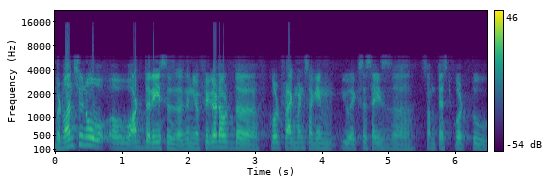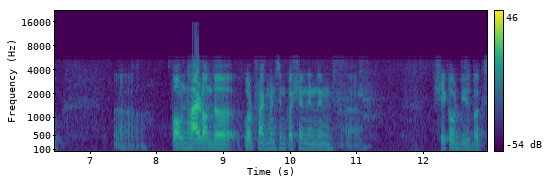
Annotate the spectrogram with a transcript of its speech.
But once you know uh, what the race is, then you have figured out the code fragments, again, you exercise uh, some test code to uh, pound hard on the code fragments in question and then uh, shake out these bugs.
